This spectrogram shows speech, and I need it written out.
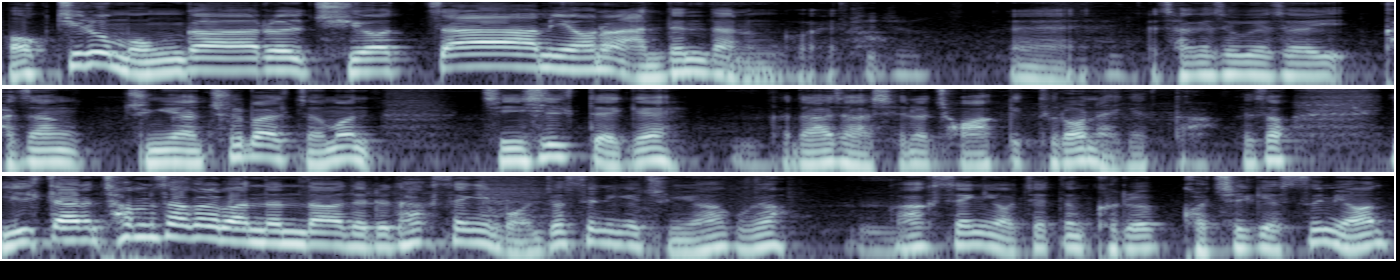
억지로 뭔가를 쥐어짜면은 안 된다는 거예요. 그죠. 예, 자기소개서의 가장 중요한 출발점은 진실되게 나 자신을 정확히 드러내겠다. 그래서 일단은 첨삭을 받는다 하더라도 학생이 먼저 쓰는 게 중요하고요. 그 학생이 어쨌든 글을 거칠게 쓰면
